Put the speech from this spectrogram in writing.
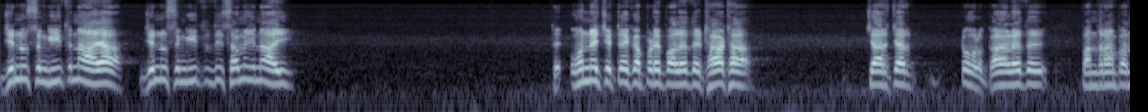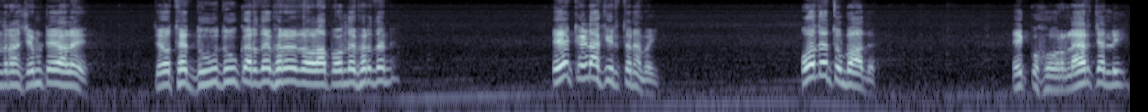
ਜਿਹਨੂੰ ਸੰਗੀਤ ਨਾ ਆਇਆ, ਜਿਹਨੂੰ ਸੰਗੀਤ ਦੀ ਸਮਝ ਨਾ ਆਈ ਤੇ ਉਹਨੇ ਚਿੱਟੇ ਕੱਪੜੇ ਪਾਲੇ ਤੇ ਠਾਠਾ ਚਾਰ ਚਾਰ ਢੋਲਕਾਂ ਵਾਲੇ ਤੇ 15 15 ਚਿਮਟੇ ਵਾਲੇ ਤੇ ਉੱਥੇ ਦੂ ਦੂ ਕਰਦੇ ਫਿਰ, ਰੌਲਾ ਪਾਉਂਦੇ ਫਿਰਦੇ ਨੇ। ਇਹ ਕਿਹੜਾ ਕੀਰਤਨ ਹੈ ਬਾਈ? ਉਹਦੇ ਤੋਂ ਬਾਅਦ ਇੱਕ ਹੋਰ ਲਹਿਰ ਚੱਲੀ।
